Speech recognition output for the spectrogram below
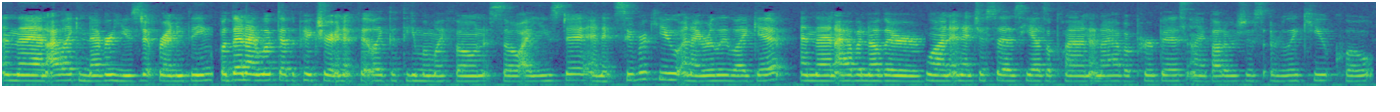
And then I like never used it for anything. But then I looked at the picture and it fit like the theme of my phone so I used it and it's super cute and I really like it and then I have another one and it just says he has a plan and I have a purpose and I thought it was just a really cute quote.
